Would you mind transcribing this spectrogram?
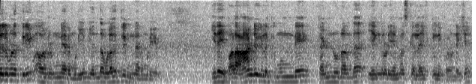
நிறுவனத்திலையும் அவர்கள் முன்னேற முடியும் எந்த உலகத்திலையும் முன்னேற முடியும். இதை பல ஆண்டுகளுக்கு முன்பே கண்ணுணர்ந்த எங்களுடைய எம்எஸ்கே லைஃப் கிளினிக் ஃபவுண்டேஷன்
